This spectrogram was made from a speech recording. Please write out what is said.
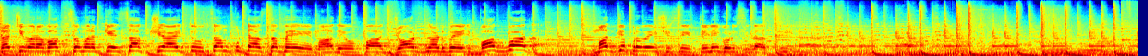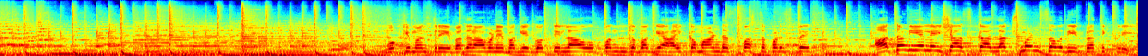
ಸಚಿವರ ವಾಕ್ಸಮರಕ್ಕೆ ಸಾಕ್ಷಿ ಆಯಿತು ಸಂಪುಟ ಸಭೆ. ಮಹದೇವಪ್ಪ ಜಾರ್ಜ್ ನಡುವೆ ವಾಗ್ವಾದ. ಮಧ್ಯಪ್ರವೇಶಿಸಿ ತಿಳಿಗೊಳಿಸಿದ ಸಿಎಂ ಮುಖ್ಯಮಂತ್ರಿ ಬದಲಾವಣೆ ಬಗ್ಗೆ ಗೊತ್ತಿಲ್ಲ, ಒಪ್ಪಂದದ ಬಗ್ಗೆ ಹೈಕಮಾಂಡ್ ಸ್ಪಷ್ಟಪಡಿಸಬೇಕು. ಅಥಣಿಯಲ್ಲಿ ಶಾಸಕ ಲಕ್ಷ್ಮಣ್ ಸವದಿ ಪ್ರತಿಕ್ರಿಯೆ.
